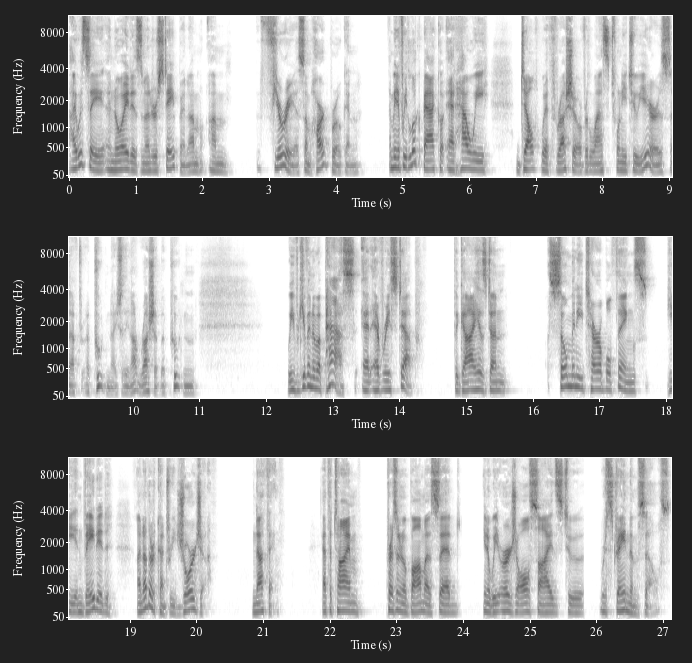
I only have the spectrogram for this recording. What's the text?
I would say annoyed is an understatement. I'm I'm furious. I'm heartbroken. I mean, if we look back at how we dealt with Russia over the last 22 years after uh, Putin, actually not Russia, but Putin, we've given him a pass at every step. The guy has done so many terrible things. He invaded another country, Georgia. Nothing. At the time, President Obama said, you know, we urge all sides to restrain themselves.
